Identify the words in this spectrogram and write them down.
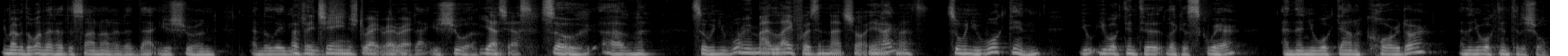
you remember the one that had the sign on it at that Yeshua, and the lady That they changed. Right. Right. Right. that Yeshua. Yes. Yes. So um, so when you I walked, mean, my life was in that shot. Yeah. Right. So when you walked in, you you walked into like a square, and then you walked down a corridor, and then you walked into the shul.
